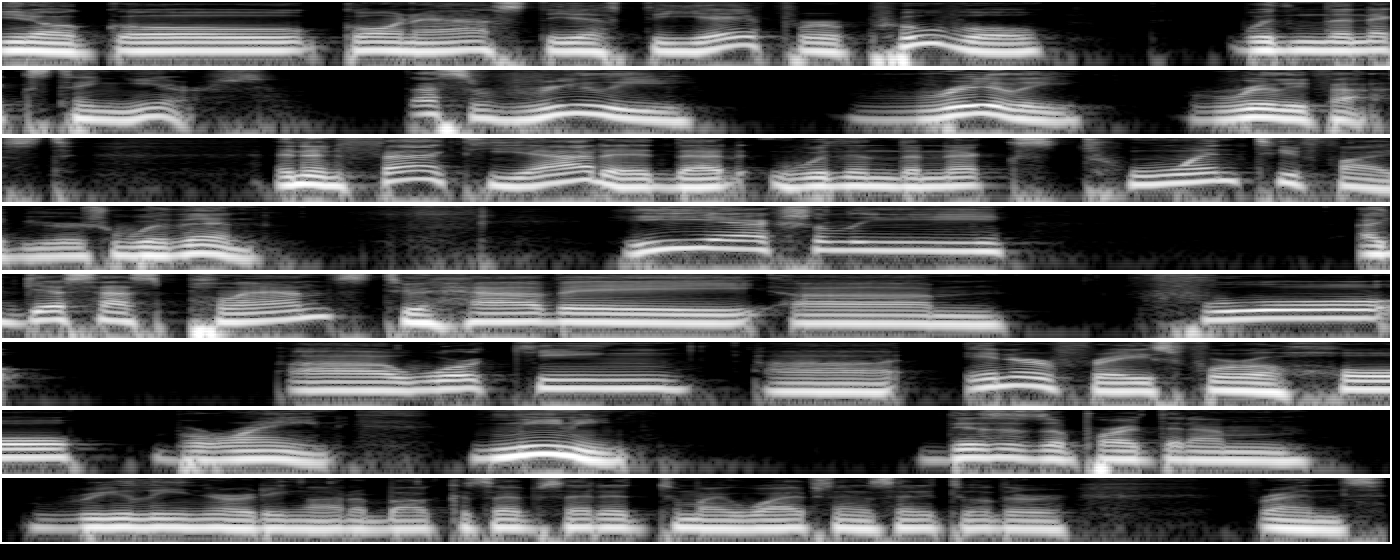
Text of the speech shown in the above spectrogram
you know, go go and ask the FDA for approval within the next 10 years. That's really, really, really fast. And in fact, he added that within the next 25 years, within, he actually, I guess, has plans to have a um, full uh, working uh, interface for a whole brain. Meaning, this is the part that I'm really nerding out about because I've said it to my wife and I've said it to other friends.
